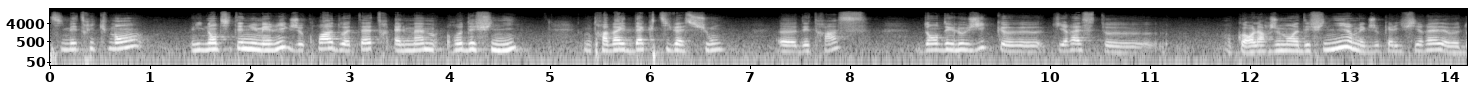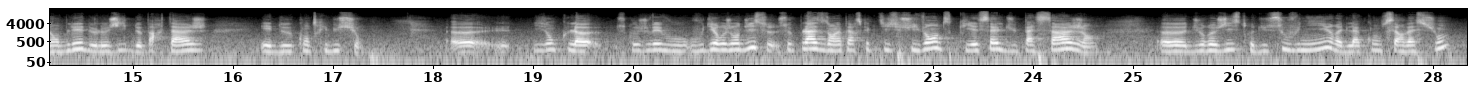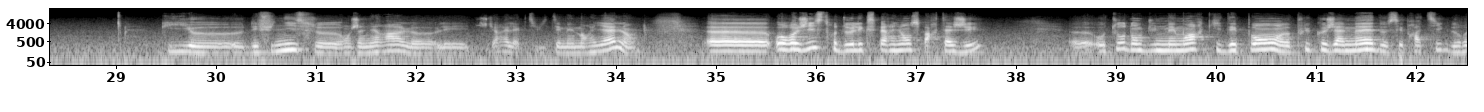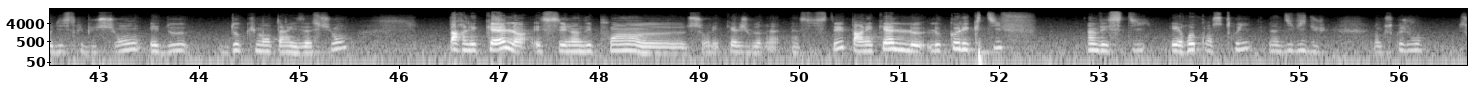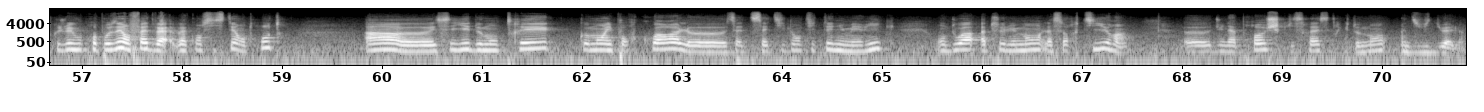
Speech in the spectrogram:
Symétriquement, l'identité numérique, je crois, doit être elle-même redéfinie comme travail d'activation des traces dans des logiques qui restent encore largement à définir, mais que je qualifierais d'emblée de logiques de partage et de contribution. Euh, disons que ce que je vais vous, dire aujourd'hui se, place dans la perspective suivante, qui est celle du passage euh, du registre du souvenir et de la conservation, qui euh, définissent en général les, l'activité mémorielle, au registre de l'expérience partagée, autour donc d'une mémoire qui dépend plus que jamais de ces pratiques de redistribution et de documentarisation par lesquels, et c'est l'un des points euh, sur lesquels je voudrais insister, par lesquels le, collectif investit et reconstruit l'individu. Donc ce que, je vais vous proposer en fait va, consister entre autres à euh, essayer de montrer comment et pourquoi cette, identité numérique, on doit absolument la sortir euh, d'une approche qui serait strictement individuelle.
